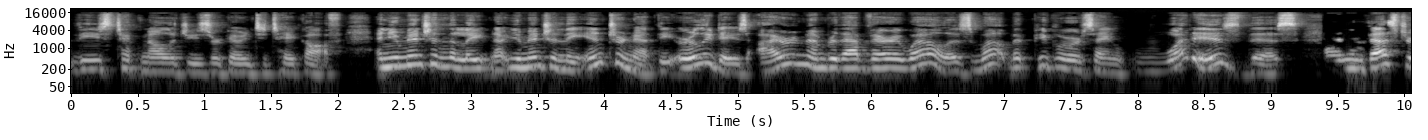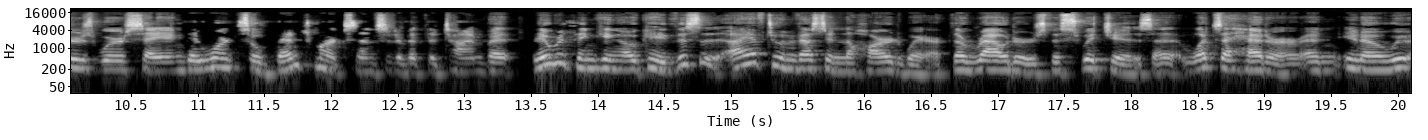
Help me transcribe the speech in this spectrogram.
these technologies are going to take off. And you mentioned the late, you mentioned the internet, the early days. I remember that very well as well. But people were saying, what is this? And investors were saying they weren't so benchmark sensitive at the time, but they were thinking, okay, this is, I have to invest in the hardware, the routers, the switches, uh, what's a header? And, you know, we,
